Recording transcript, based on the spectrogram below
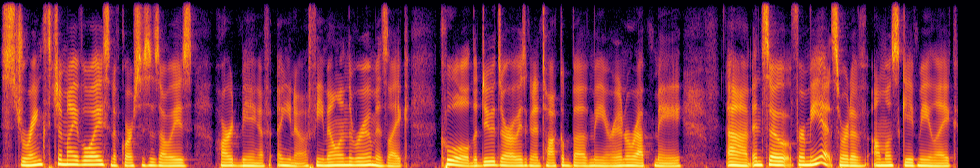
strength to my voice. And of course, this is always hard being a, you know, a female in the room is like, cool, the dudes are always going to talk above me or interrupt me. Um, and so for me, it sort of almost gave me like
